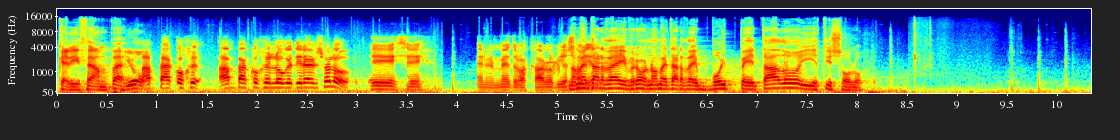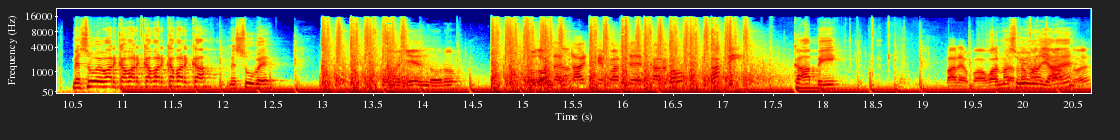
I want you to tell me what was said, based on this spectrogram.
¿Qué dice. ¿Ampa coge, Ampa coge lo que tira en el suelo? Sí, sí. En el metro, los cabros No me saliendo. tardéis, bro, no me tardéis. Voy petado y estoy solo. Me sube, barca, barca, barca, barca. Me sube. Estamos yendo, bro. ¿Tú dónde estás? ¿En qué parte del cargo? Capi. Capi. Vale, pues aguanta. me ha subido uno ya, llegando, ¿eh?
